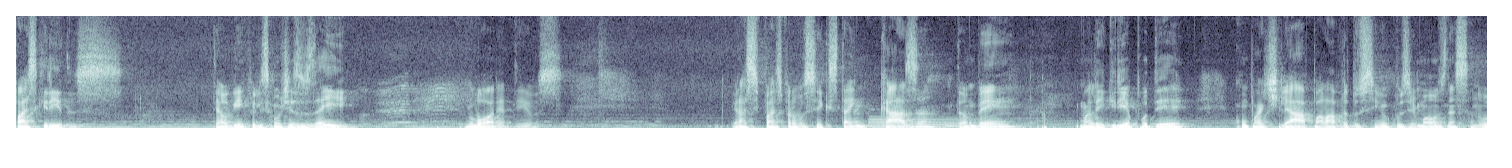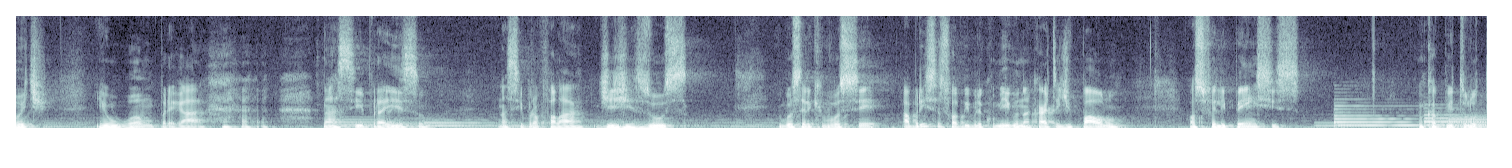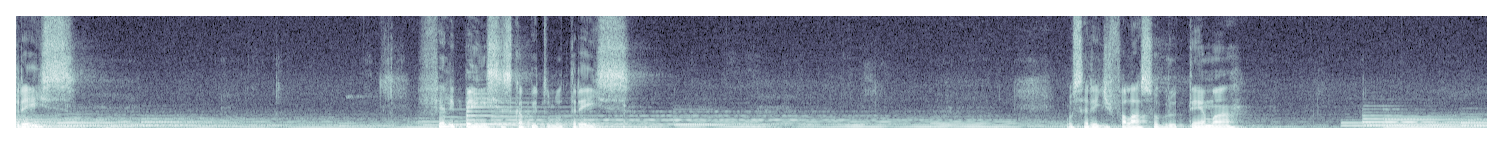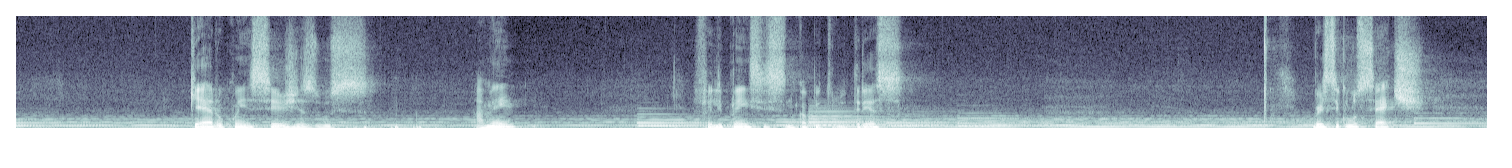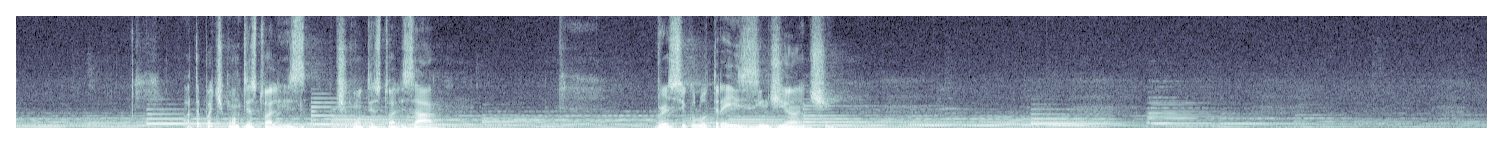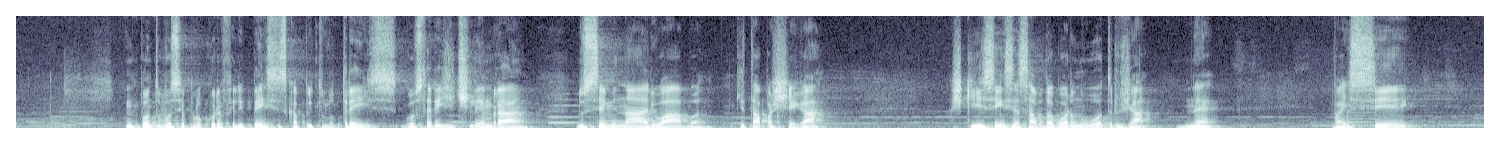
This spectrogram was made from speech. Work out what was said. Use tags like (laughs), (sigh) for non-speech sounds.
Paz, queridos. Tem alguém feliz com Jesus aí? Glória a Deus. Graça e paz para você que está em casa também. Uma alegria poder compartilhar a palavra do Senhor com os irmãos nessa noite. Eu amo pregar. (laughs) Nasci para isso. Nasci para falar de Jesus. Eu gostaria que você abrisse a sua Bíblia comigo na carta de Paulo aos Filipenses, no capítulo 3. Filipenses, capítulo 3. Gostaria de falar sobre o tema Quero conhecer Jesus. Amém? Filipenses, no capítulo 3. Versículo 7 até para te contextualizar, te contextualizar, versículo 3 em diante. Enquanto você procura Filipenses capítulo 3, gostaria de te lembrar do seminário ABA que está para chegar. Acho que sem ser sábado agora no outro já, né? Vai ser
